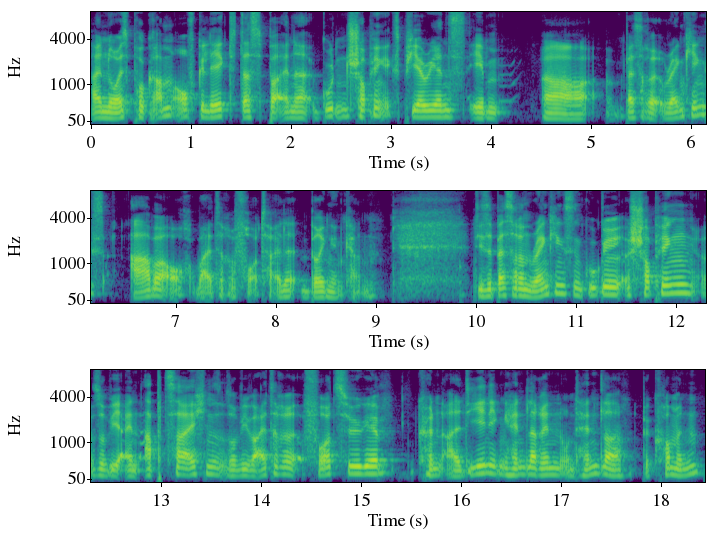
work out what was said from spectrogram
ein neues Programm aufgelegt, das bei einer guten Shopping Experience eben äh, bessere Rankings, aber auch weitere Vorteile bringen kann. Diese besseren Rankings in Google Shopping sowie ein Abzeichen sowie weitere Vorzüge können all diejenigen Händlerinnen und Händler bekommen,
